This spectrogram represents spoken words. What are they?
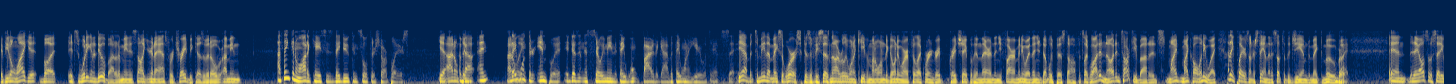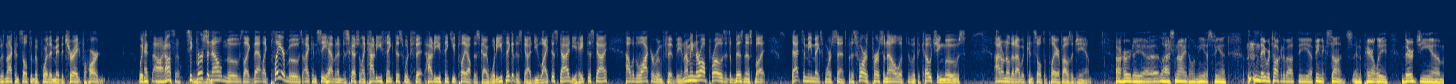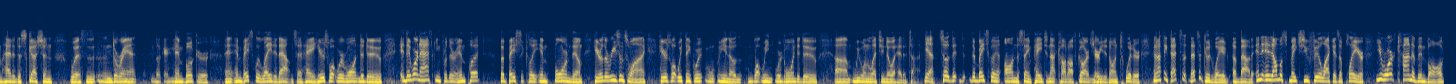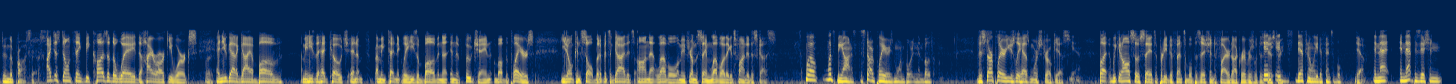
if you don't like it, but it's what are you going to do about it? I mean, it's not like you're going to ask for a trade because of it over. I mean, I think in a lot of cases they do consult their star players yeah, I don't about, think. and I they want their input. It doesn't necessarily mean that they won't fire the guy, but they want to hear what they have to say. Yeah, but to me that makes it worse because if he says no, I really want to keep him. I don't want him to go anywhere. I feel like we're in great great shape with him there, and then you fire him anyway. Then you're doubly pissed off. It's like, well, I didn't know. I didn't talk to you about it. It's my my call anyway. I think players understand that it's up to the GM to make the move. Right. But, and they also said he was not consulted before they made the trade for Harden. Which, That's odd, also. See, personnel moves like that, like player moves, I can see having a discussion like, how do you think this would fit? How do you think you'd play off this guy? What do you think of this guy? Do you like this guy? Do you hate this guy? How would the locker room fit be? And I mean, they're all pros. It's a business, but that to me makes more sense. But as far as personnel with with the coaching moves, I don't know that I would consult a player if I was a GM. I heard a uh, last night on ESPN. they were talking about the uh, Phoenix Suns, and apparently their GM had a discussion with uh, Durant Booker. and Booker, and, and basically laid it out and said, "Hey, here's what we're wanting to do." They weren't asking for their input, but basically inform them. Here are the reasons why. Here's what we think we, you know, what we we're going to do. Um, we want to let you know ahead of time. Yeah. So th- th- they're basically on the same page and not caught off guard Sure. and read it on Twitter. And I think that's a, that's a good way about it. And it almost makes you feel like as a player you were kind of involved in the process. I just don't think because of the way the hierarchy works, Right. and you got a guy above. I mean, he's the head coach, and I mean, technically, he's above in the in the food chain, above the players. You don't consult, but if it's a guy that's on that level, I mean, if you're on the same level, I think it's fine to discuss. Well, let's be honest. The star player is more important than both of them. The star player usually has more stroke, yes, Yeah. but we can also say it's a pretty defensible position to fire Doc Rivers with his It, history. it's definitely defensible. Yeah. In that in that position,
